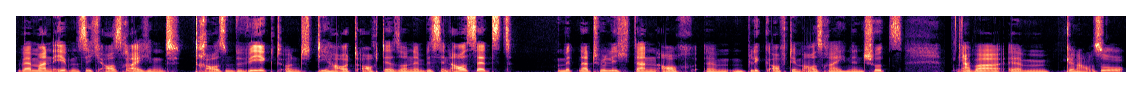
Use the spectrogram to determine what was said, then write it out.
wenn man eben sich ausreichend draußen bewegt und die Haut auch der Sonne ein bisschen aussetzt mit natürlich dann auch ähm, ein Blick auf dem ausreichenden Schutz. Aber ähm, genau, so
